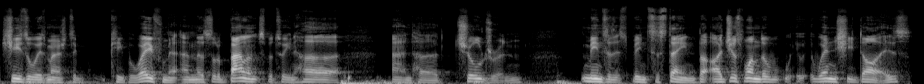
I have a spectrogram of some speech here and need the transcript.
she's always managed to keep away from it. And the sort of balance between her and her children means that it's been sustained. But I just wonder when she dies,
